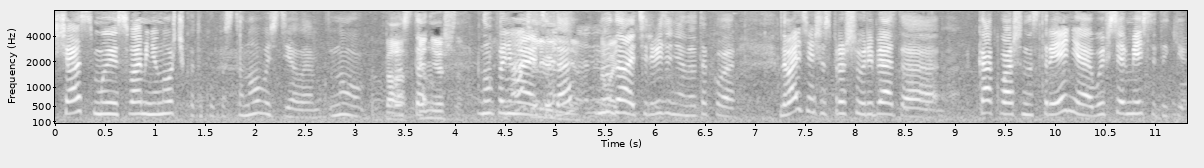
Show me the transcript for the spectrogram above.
Сейчас мы с вами немножечко такую постанову сделаем. Ну Да, просто- конечно. ну понимаете да? Ну Давайте. да телевидение ну такое. Давайте я сейчас спрошу ребята как ваше настроение? Вы все вместе такие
